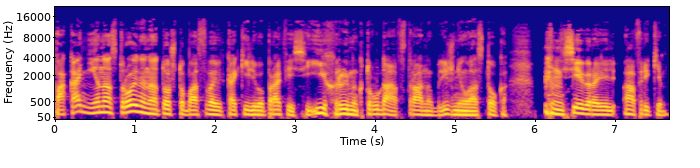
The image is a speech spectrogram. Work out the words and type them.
пока не настроены на то, чтобы освоить какие-либо профессии. Их рынок труда в странах Ближнего Востока, Севера Африки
